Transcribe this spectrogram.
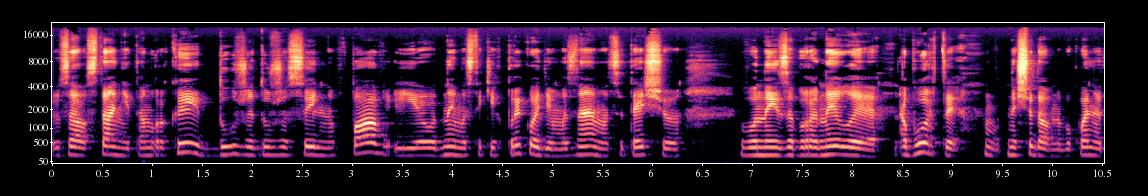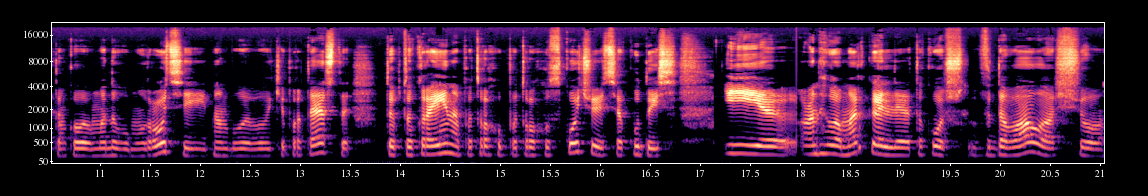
за останні там роки дуже дуже сильно впав. І одним із таких прикладів ми знаємо це те, що вони заборонили аборти ну, нещодавно, буквально там, коли в минулому році, і там були великі протести. Тобто країна потроху-потроху скочується кудись. І Ангела Меркель також вдавала, що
